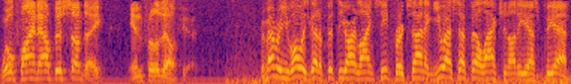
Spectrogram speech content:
We'll find out this Sunday in Philadelphia. Remember, you've always got a 50-yard line seat for exciting USFL action on ESPN.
